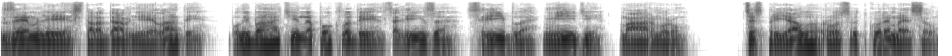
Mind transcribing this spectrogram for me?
Землі стародавньої лади були багаті на поклади заліза, срібла, міді, мармуру. Це сприяло розвитку ремесел.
